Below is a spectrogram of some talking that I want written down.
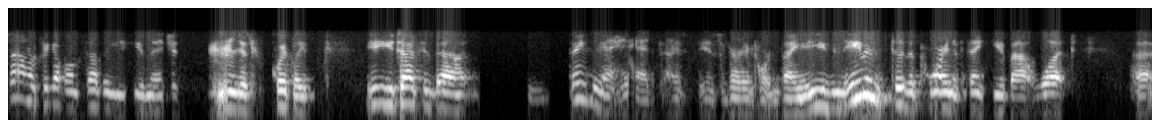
So I want to pick up on something you, you mentioned just quickly. You, you talked about thinking ahead is a very important thing. Even even to the point of thinking about what uh,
